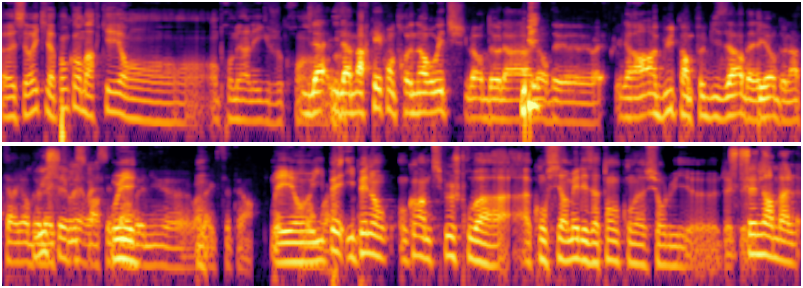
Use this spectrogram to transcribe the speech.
Euh, c'est vrai qu'il a pas encore marqué en, en première ligue, je crois. Il a, il a marqué contre Norwich lors de la. Lors de, ouais. Il a un but un peu bizarre d'ailleurs de l'intérieur de Oui, la c'est cuisse, vrai, enfin, ouais. Oui. revenu, euh, voilà, etc. Mais on- Bon, il, voilà. peine, il peine en- encore un petit peu, je trouve, à, à confirmer les attentes qu'on a sur lui. euh, C'est normal,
